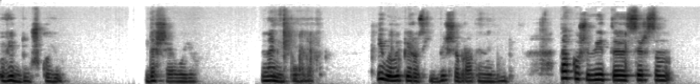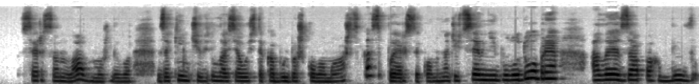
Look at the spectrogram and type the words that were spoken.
віддушкою. Дешевою, на мій погляд. І великий розхід, більше брати не буду. Також від Серсон Серсан Лав, можливо, закінчилася ось така бульбашкова маска з персиком. Значить, все в ній було добре, але запах був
